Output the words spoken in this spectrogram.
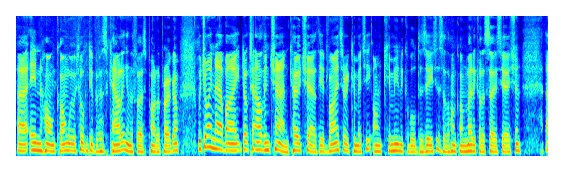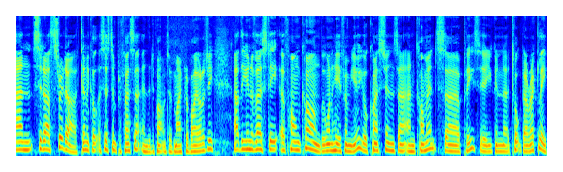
uh, in Hong Kong. We were talking to Professor Cowling in the first part of the programme. We're joined now by Dr. Alvin Chan, co-chair of the Advisory Committee on Communicable Diseases of the Hong Kong Medical Association, and Siddharth Sridhar, clinical assistant professor in the Department of Microbiology at the University of Hong Kong. We want to hear from you, your questions uh, and comments. Please, uh, you can uh, talk directly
